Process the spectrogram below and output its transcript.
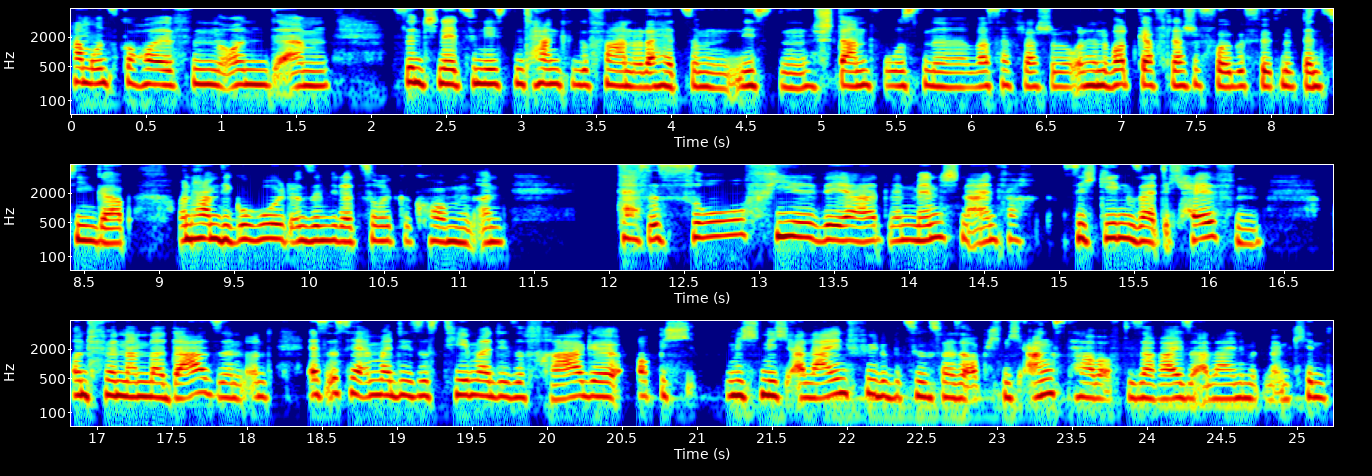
haben uns geholfen und ähm, sind schnell zur nächsten Tanke gefahren oder halt zum nächsten Stand, wo es eine Wasserflasche oder eine Wodkaflasche vollgefüllt mit Benzin gab und haben die geholt und sind wieder zurückgekommen. Und das ist so viel wert, wenn Menschen einfach sich gegenseitig helfen und füreinander da sind. Und es ist ja immer dieses Thema, diese Frage, ob ich mich nicht allein fühle, beziehungsweise ob ich nicht Angst habe auf dieser Reise alleine mit meinem Kind.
